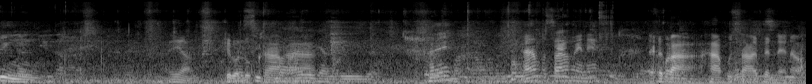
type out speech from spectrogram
ยิ่งหนึ่งไอ้หยังคิดว่าลูกค้ามาอย่างดี เฮ้ยหาภาษาให้เนี่ยเพิ่นว่าหาผู้ชายเพิ่นแน่เนาะ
